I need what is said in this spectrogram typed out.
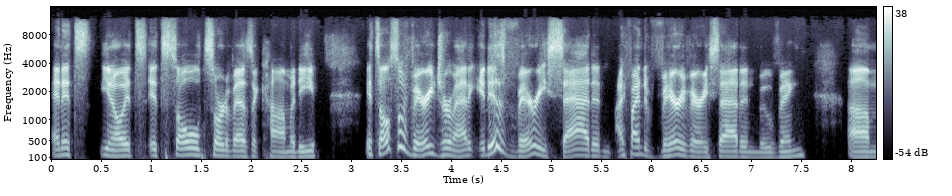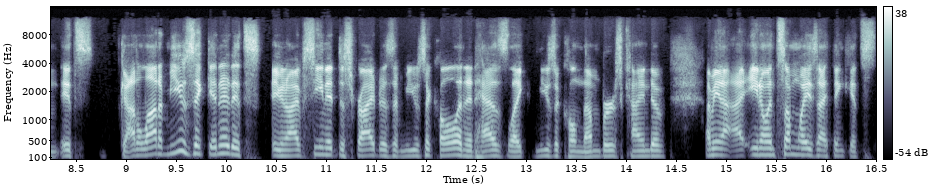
and it's you know it's it's sold sort of as a comedy it's also very dramatic. It is very sad, and I find it very, very sad and moving. Um, it's got a lot of music in it. It's you know I've seen it described as a musical, and it has like musical numbers, kind of. I mean, I you know in some ways I think it's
